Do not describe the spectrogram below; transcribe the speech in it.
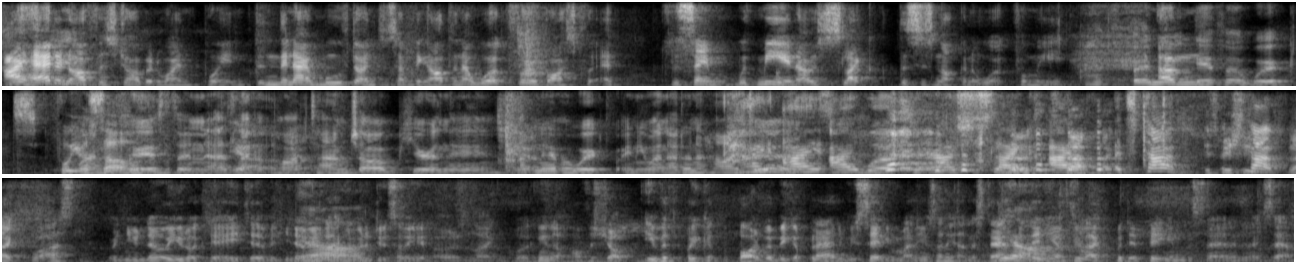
I had an office job at one point and then I moved on to something else and I worked for a boss for at the same with me and I was just like this is not going to work for me. I've only Um, ever worked for for, yourself. one person as like a part-time job here and there. Yeah. I've never worked for anyone. I don't know how I I, did it. I, I worked and I was just like it's I, tough, like- it's tough. Especially it's tough. like for us, when you know you're creative and you know you like you want to do something your own, like working in an office job, if it's big, part of a bigger plan, if you're saving money or something, I understand. But then you have to like put that pig in the sand and like say, I'm,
